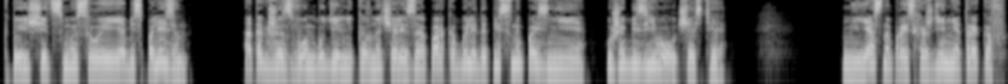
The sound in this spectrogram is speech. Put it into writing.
«Кто ищет смысл и я бесполезен», а также «Звон будильника в начале зоопарка» были дописаны позднее, уже без его участия. Неясно происхождение треков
